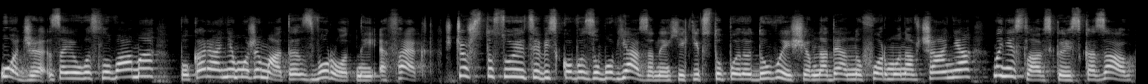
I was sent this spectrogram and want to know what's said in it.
Отже, за його словами, покарання може мати зворотний ефект. Що ж стосується військовозобов'язаних, які вступили до вишів на денну форму навчання, Веніславський сказав,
